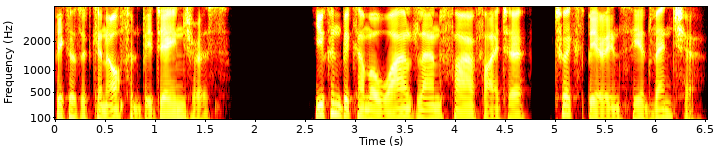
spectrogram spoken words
because it can often be dangerous. You can become a wildland firefighter to experience the adventure.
